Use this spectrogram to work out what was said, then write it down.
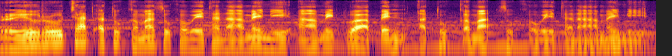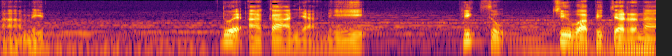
หรือรู้ชัดอทุกขมสุขเวทนาไม่มีอามิตรว่าเป็นอทุกขมสุขเวทนาไม่มีอามิตร ด้วยอาการอย่างนี้ ภิกษุชื่อว่าพิจารณา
